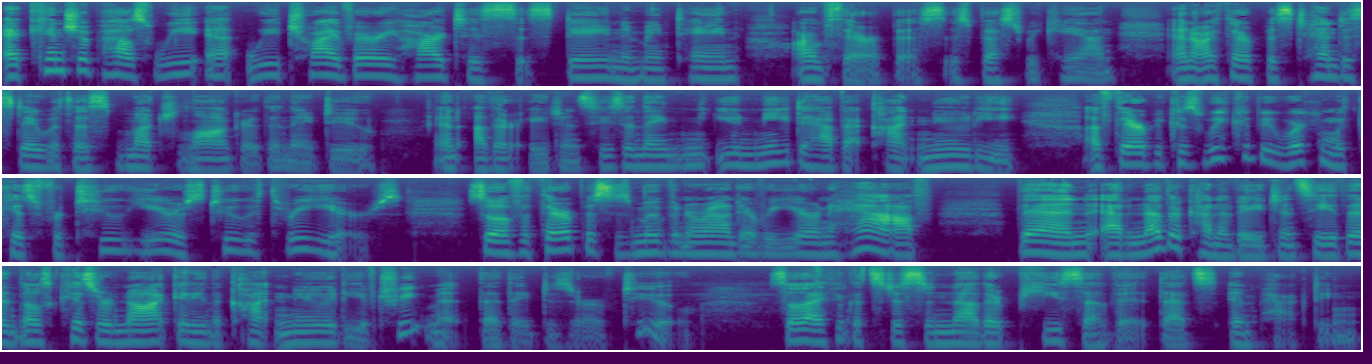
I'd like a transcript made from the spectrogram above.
At Kinship House, we uh, we try very hard to sustain and maintain our therapists as best we can, and our therapists tend to stay with us much longer than they do and other agencies and they you need to have that continuity of therapy because we could be working with kids for 2 years 2 or 3 years so if a therapist is moving around every year and a half then at another kind of agency, then those kids are not getting the continuity of treatment that they deserve too. So I think that's just another piece of it that's impacting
